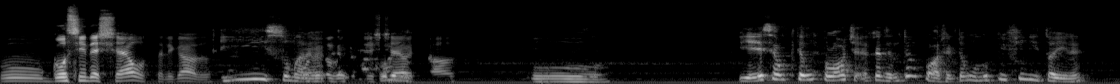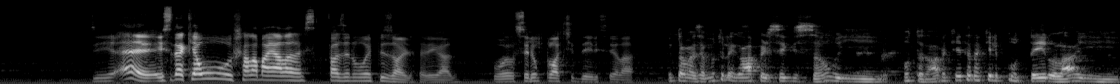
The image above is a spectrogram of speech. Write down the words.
O Ghost in the Shell, tá ligado? Isso, mano. O Ghost in the. Shell e tal. O... E esse é o que tem um plot. Quer dizer, não tem um plot, ele tem um loop infinito aí, né? É, esse daqui é o Shalamayala fazendo um episódio, tá ligado? Ou seria um plot dele, sei lá. Então, mas é muito legal a perseguição e. Puta, na hora que entra naquele puteiro lá e.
